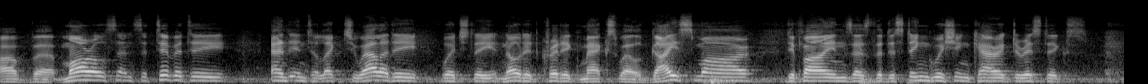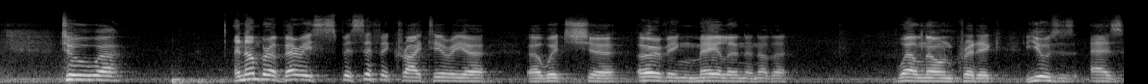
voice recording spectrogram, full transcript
of uh, moral sensitivity and intellectuality, which the noted critic Maxwell Geismar defines as the distinguishing characteristics, to uh, a number of very specific criteria uh, which uh, Irving Malin, another well known critic, uses as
